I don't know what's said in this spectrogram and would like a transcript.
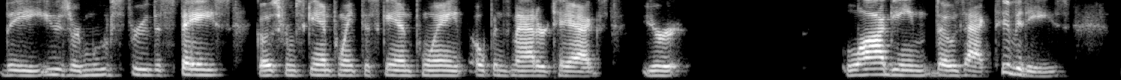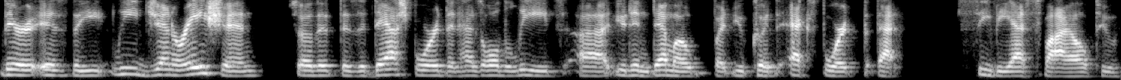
the user moves through the space, goes from scan point to scan point, opens Mattertags. You're logging those activities. There is the lead generation so that there's a dashboard that has all the leads. Uh, you didn't demo, but you could export that CVS file to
